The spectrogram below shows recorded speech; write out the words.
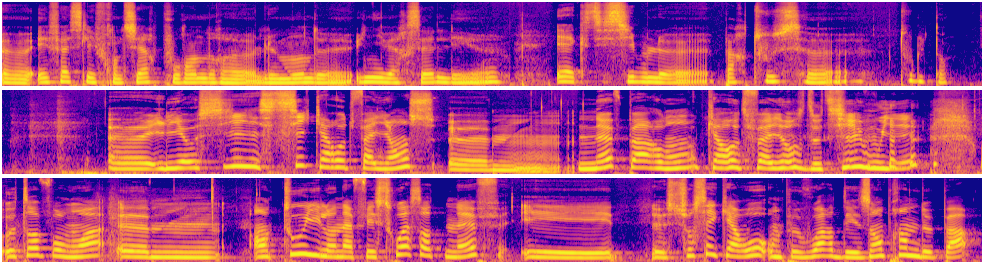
euh, efface les frontières pour rendre euh, le monde universel et, et accessible par tous tout le temps. Euh, il y a aussi 6 carreaux de faïence, euh, 9 pardon, carreaux de faïence de Thierry Mouillet, autant pour moi. Euh, en tout, il en a fait 69 et euh, sur ces carreaux, on peut voir des empreintes de pas.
